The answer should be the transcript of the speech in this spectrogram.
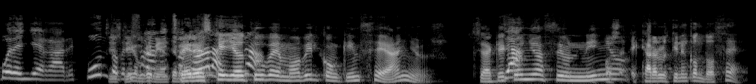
pueden llegar. Punto. Sí, sí, pero eso lo es que yo vida. tuve móvil con 15 años. O sea, ¿qué Ya. coño hace un niño? Pues es que ahora los tienen con 12.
